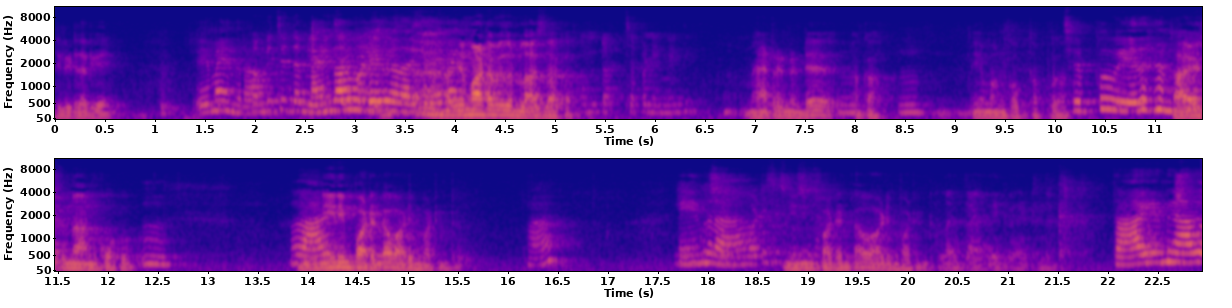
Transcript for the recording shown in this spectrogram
డిలీట్ ఏమైందిరా? పంపించేద్దాం కదా ఇప్పుడు ఏమైంది? అదే మాట మీద లాస్ట్ దాకా. ఉంటా చెప్పండి ఏమైంది? మ్యాటర్ ఏంటంటే అక్క ఏమనుకోకు తప్పుగా. చెప్పు ఏదైనా తాగేసి ఉన్నా అనుకోకు. నేను ఇంపార్టెంటా వాడు ఇంపార్టెంట్ నేను ఇంపార్టెంటా వాడు ఇంపార్టెంట్ తాగింది కాదు.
